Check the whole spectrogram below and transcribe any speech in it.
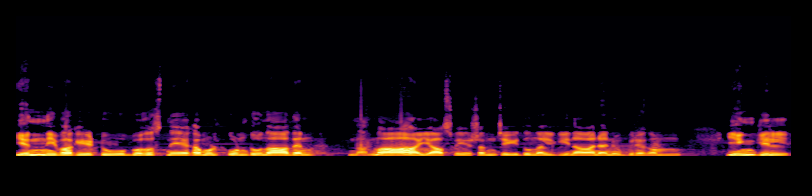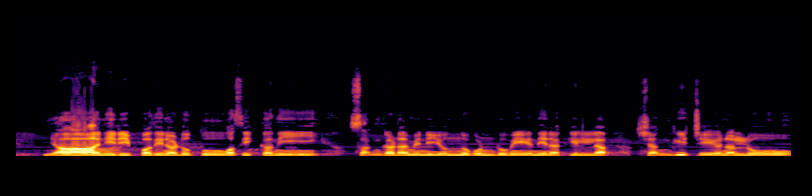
എന്നിവ കേട്ടു ബഹുസ്നേഹം ഉൾക്കൊണ്ടു നാഥൻ. നന്നായി ആശ്ലേഷം ചെയ്തു നൽകിനാൻ അനുഗ്രഹം. എങ്കിൽ ഞാനിരിപ്പതിനടുത്തു വസിക്ക നീ. സങ്കടമിനിയൊന്നുകൊണ്ടുമേ നിനക്കില്ല. ശങ്കിച്ചേനല്ലോ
